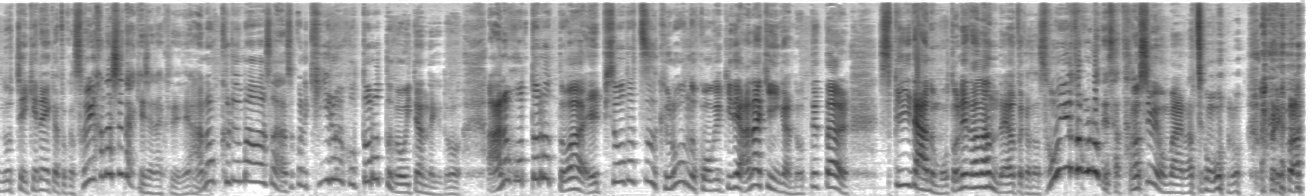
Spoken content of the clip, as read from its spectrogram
乗っちゃいけないかとかそういう話だけじゃなくてね、うん。あの車はさあそこに黄色いホットロットが置いてあるんだけどあのホットロットはエピソード2クローンの攻撃でアナキンが乗ってったスピーダーの元ネタなんだよとかさそういうところでさ楽しめお前らって思うの。俺は。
